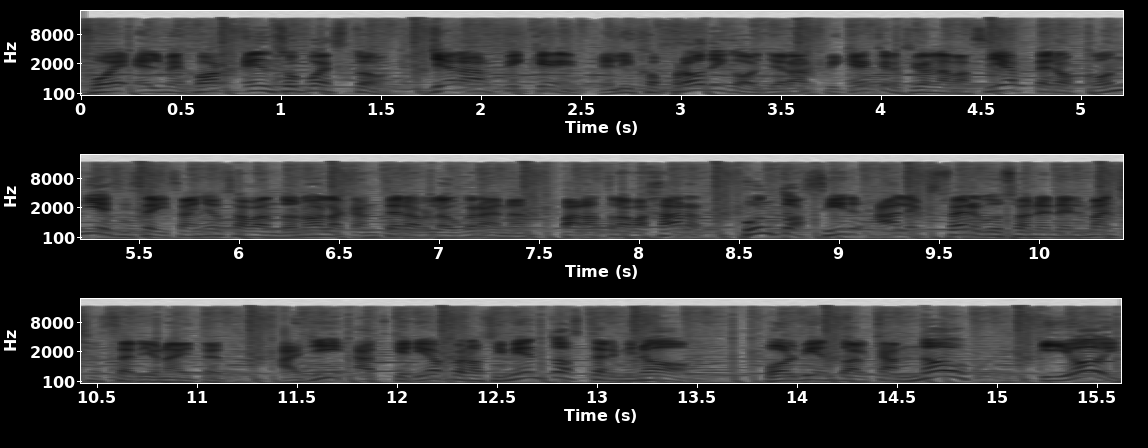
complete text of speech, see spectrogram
fue el mejor en su puesto. Gerard Piqué, el hijo pródigo. Gerard Piqué creció en la Masía, pero con 16 16 años abandonó la cantera blaugrana para trabajar junto a Sir Alex Ferguson en el Manchester United. Allí adquirió conocimientos, terminó volviendo al Camp Nou y hoy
